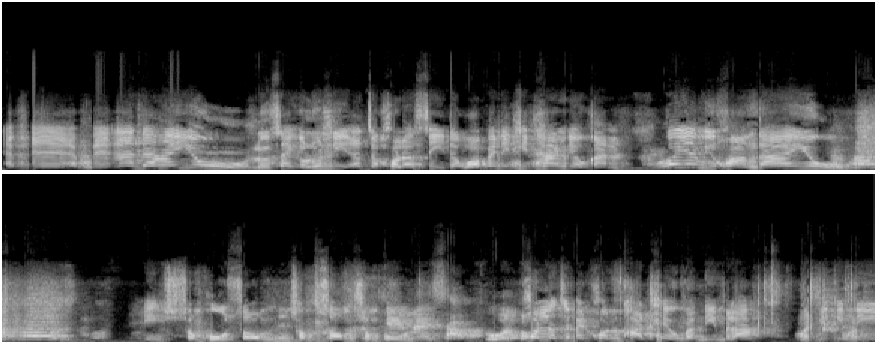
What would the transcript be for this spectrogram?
แอบแอบแอบแอบได้อยู่ หรือใส่กับรุ่นนี้อาจจะคนละสีแต่ว่าเป็นในทิศทางเดียวกัน ก็ยังมีความได้อยู่นี่ชมพูส้มชมส้มชมพูในสามตัวคนเราจะเป็นคนพาเทลแบบนี้ไหมล่ะเหมือนพี่กิมมี่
